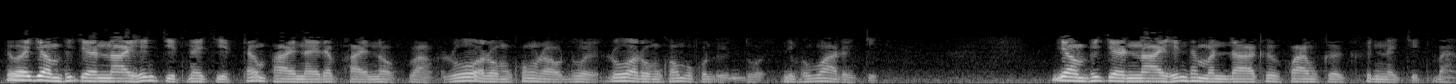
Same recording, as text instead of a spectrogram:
หรือว่าย่อมพิจารณาเห็นจิตในจิตทั้งภายในและภายนอกบ้าง รู้อารมณ์ของเราด้วย รู้อารมณ์ของบุคคลอื่นด้วย นี่เพราะว่าเรื่องจิต ย่อมพิจารณาเห็นธรรมดาคือความเกิดขึ้นในจิตบ้าง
